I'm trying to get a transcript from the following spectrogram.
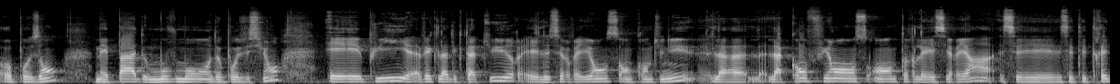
opposants, mais pas de mouvement d'opposition. Et puis, avec la dictature et les surveillances en continu, la, confiance entre les Syriens, c'était très,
